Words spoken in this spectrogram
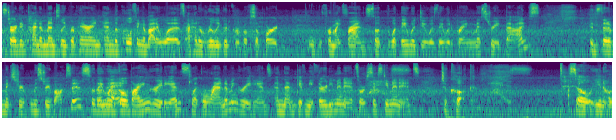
started kind of mentally preparing. And the cool thing about it was I had a really good group of support from my friends. So what they would do is they would bring mystery bags instead of mystery mystery boxes. So they would go buy ingredients, like random ingredients, and then give me 30 minutes or 60 minutes to cook. So, you know,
